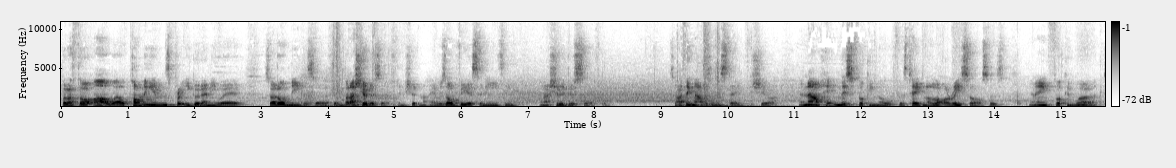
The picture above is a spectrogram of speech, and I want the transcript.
but I thought oh well pomming him's pretty good anyway so I don't need to surf him. But I should have surfed him shouldn't I? It was obvious and easy and I should have just surfed him. So I think that was a mistake for sure. And now hitting this fucking oaf has taken a lot of resources and ain't fucking worked.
